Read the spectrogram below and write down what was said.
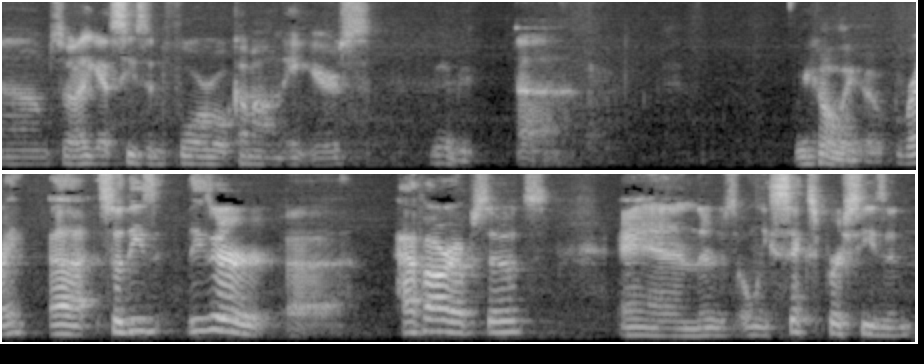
Um, so I guess season four will come out in eight years. maybe. Uh, We can only hope. right? Uh, so these these are uh, half hour episodes, and there's only six per season.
